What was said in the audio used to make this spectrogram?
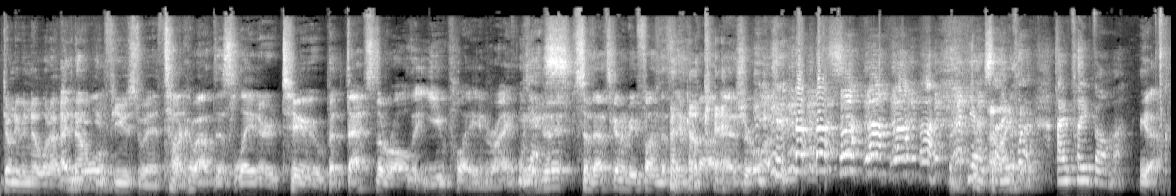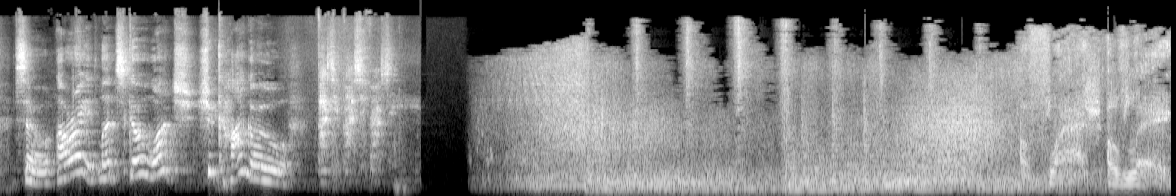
don't even know what I was I know we'll confused with. talk but- about this later too, but that's the role that you played, right? When you did Yes. it, so that's going to be fun to think about as you're watching. this. Yes, I, like pla- I played Velma. Yeah, So, all right, let's go watch Chicago. Fussy, fussy, fussy. A flash of leg.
